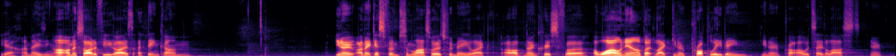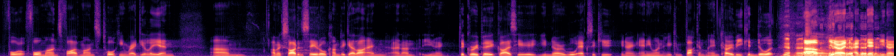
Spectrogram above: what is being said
Yeah, amazing. I, I'm excited for you guys. I think, um, you know, I mean, I guess from some last words for me, like I've known Chris for a while now, but like you know, properly been, you know, pro- I would say the last, you know, four four months, five months, talking regularly, and um, I'm excited to see it all come together. And and um, you know, the group of guys here, you know, will execute. You know, anyone who can fucking land Kobe can do it. um, you know, and, and then you know,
